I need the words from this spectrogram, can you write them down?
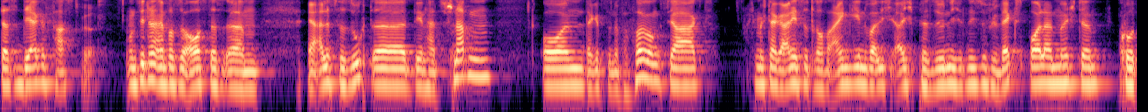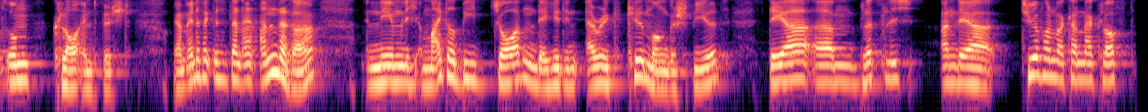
dass der gefasst wird. Und sieht dann einfach so aus, dass ähm, er alles versucht, äh, den halt zu schnappen. Und da gibt es eine Verfolgungsjagd. Ich möchte da gar nicht so drauf eingehen, weil ich euch persönlich jetzt nicht so viel wegspoilern möchte. Kurzum, Claw entwischt. Ja, im Endeffekt ist es dann ein anderer, nämlich Michael B. Jordan, der hier den Eric Killmonger spielt, der ähm, plötzlich an der Tür von Wakanda klopft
